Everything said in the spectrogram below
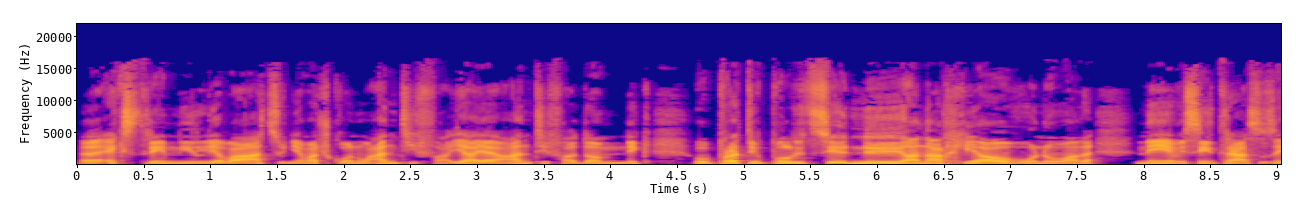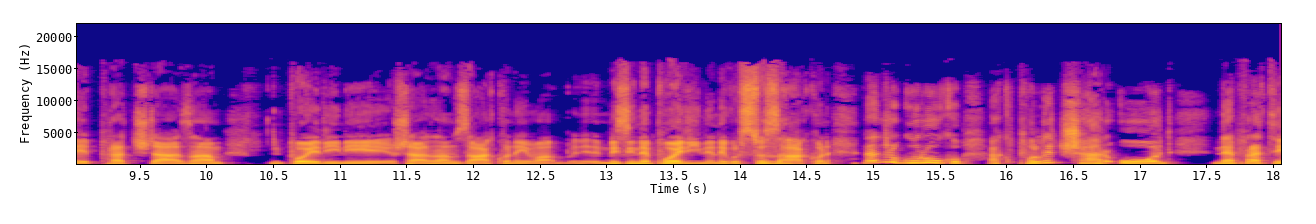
e, ekstremni ljevac u Njemačku, ono, Antifa, ja, ja, Antifa, Dominik, protiv policije, ne, anarhija, ovo, ono, ne, mislim, treba se uzeti prat šta, znam, pojedini, šta znam, zakone, mislim, ne pojedine, nego sve zakone. Na drugu ruku, ako političar ovdje ne prate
